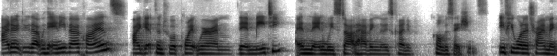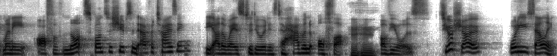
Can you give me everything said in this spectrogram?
I don't do that with any of our clients. I get them to a point where I'm they're meaty and then we start having those kind of conversations. If you want to try and make money off of not sponsorships and advertising, the other ways to do it is to have an offer mm-hmm. of yours. It's your show. What are you selling?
